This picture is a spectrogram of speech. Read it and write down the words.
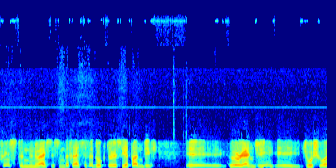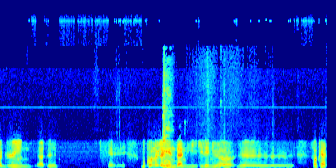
Princeton Üniversitesi'nde felsefe doktorası yapan bir e, öğrenci e, Joshua Green adı. E, bu konuyla yeniden ilgileniyor. E, fakat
